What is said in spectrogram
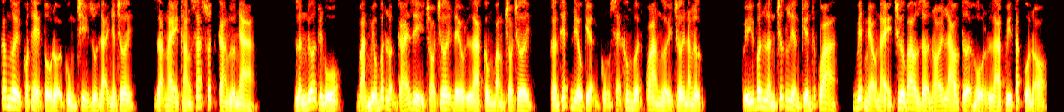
Các ngươi có thể tổ đội cùng chị rụt đại nhân chơi, dạng này thắng sát suất càng lớn nha. Lần nữa tuyên bố, bản miêu bất luận cái gì trò chơi đều là công bằng trò chơi, cần thiết điều kiện cũng sẽ không vượt qua người chơi năng lực quý vân lần trước liền kiến thức qua, biết mèo này chưa bao giờ nói láo tựa hồ là quy tắc của nó.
